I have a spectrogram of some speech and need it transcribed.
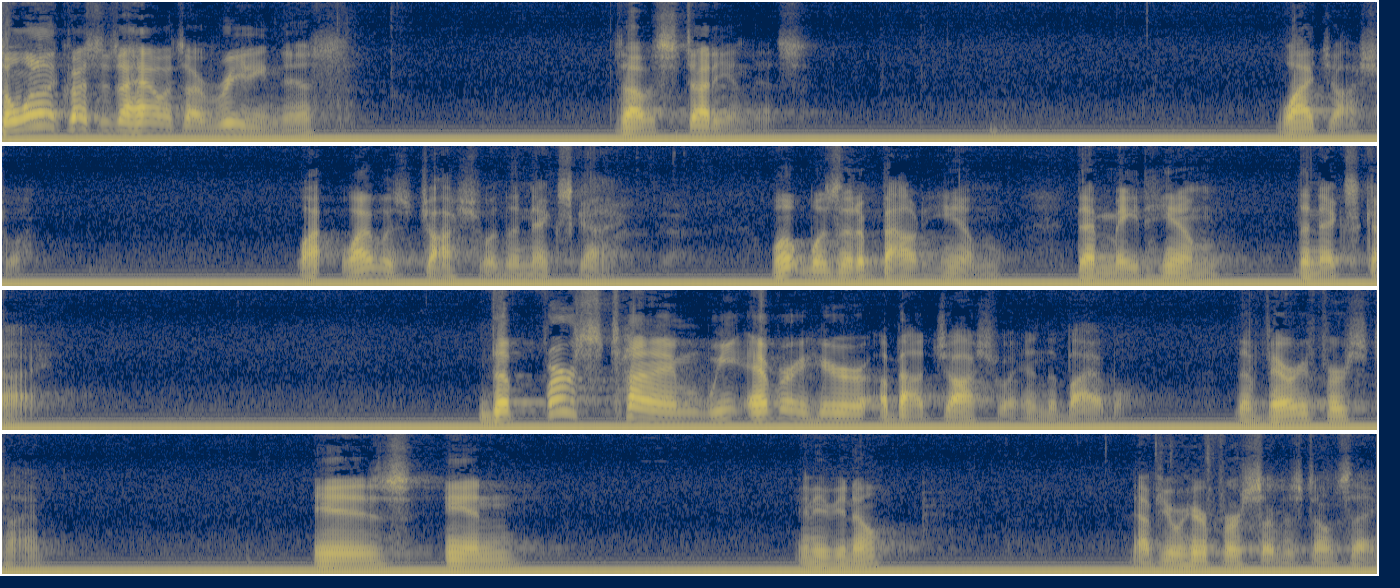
So, one of the questions I had as I was reading this, as I was studying this, why Joshua? Why, why was Joshua the next guy? What was it about him that made him the next guy? The first time we ever hear about Joshua in the Bible, the very first time, is in, any of you know? Now, if you were here first service, don't say.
